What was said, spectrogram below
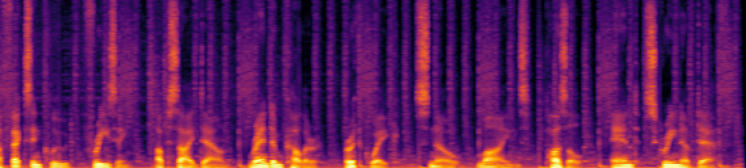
Effects include freezing, upside down, random color, earthquake, snow, lines, puzzle, and screen of death.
